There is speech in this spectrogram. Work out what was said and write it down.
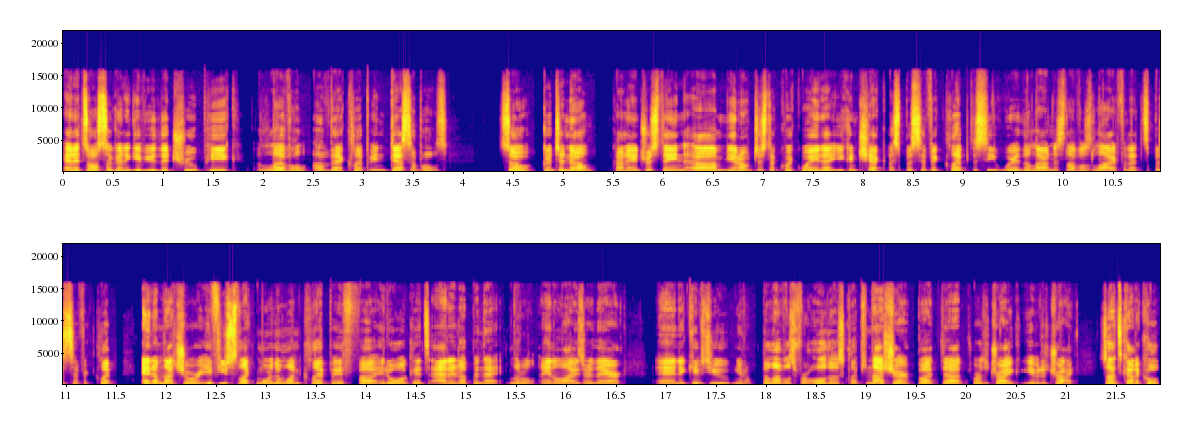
and it's also going to give you the true peak level of that clip in decibels. So good to know kind of interesting. Um, you know, just a quick way that you can check a specific clip to see where the loudness levels lie for that specific clip. And I'm not sure if you select more than one clip, if uh, it all gets added up in that little analyzer there and it gives you, you know, the levels for all those clips. I'm not sure, but uh, it's worth a try. Give it a try. So that's kind of cool.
